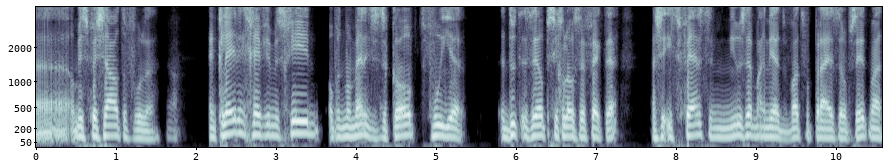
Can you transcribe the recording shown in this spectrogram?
Eh, om je speciaal te voelen. Ja. En kleding geef je misschien, op het moment dat je ze koopt, voel je, het doet een heel psychologisch effect, hè. Als je iets vers en nieuws hebt, maakt niet uit wat voor prijs erop zit, maar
